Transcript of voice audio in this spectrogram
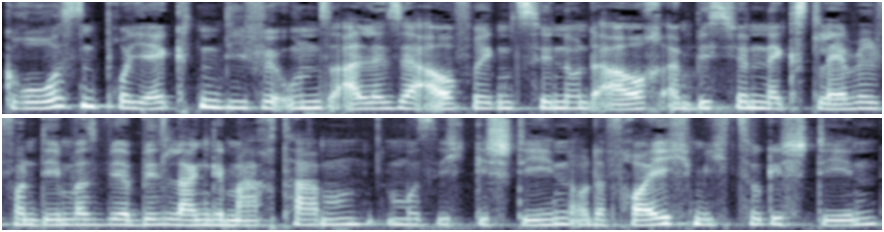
großen Projekten, die für uns alle sehr aufregend sind und auch ein bisschen Next Level von dem, was wir bislang gemacht haben, muss ich gestehen oder freue ich mich zu gestehen.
